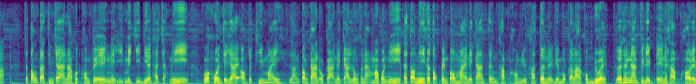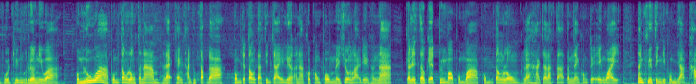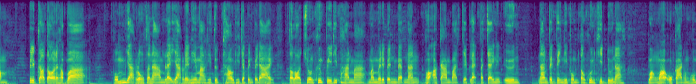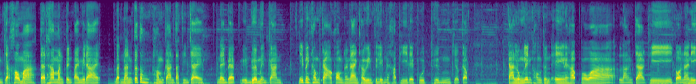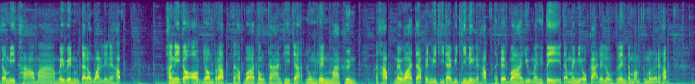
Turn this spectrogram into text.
จะต้องตัดสินใจอนาคตของตัวเองในอีกไม่กี่เดือนถัดจากนี้ ว่าควรจะย้ายออกจากทีมไหม หลังต้องการโอกาสในการลงสนามมากกว่านี้ และตอนนี้ก็ตกเป็นเป้าหมายในการเติมทัพของนิวคาสเซิลในเดือนมกราคมด้วย โดยทางด้านฟิลิปเองนะครับ เขาได้พูดถึงเรื่องนี้ว่า ผมรู้ว่าผมต้องลงสนามและแข่งขันทุกสัปดาห์ ผมจะต้องตัดสินใจเรื่องอนาคตของผมในช่วงหลายเดือนข้างหน้ากาเลตเซาเกตเพิ่งบอกผมว่าผมต้องลง และหากจะรักษาตำแหน่งของตัวเองไว้ นั่นคือสิ่งที่ผมอยากทำฟิลิปกล่าวต่อนะครับว่า ผมอยากลงสนามและอยากเล่นให้มากที่สุดเท่าที่จะเป็นไปได้ ตลอดช่วงครึ่งปีที่ผ่านมา มันไม่ได้เป็นแบบนั้น เพราะอาการบาดเจ็บและปัจจัยอื่น ๆ นั่นเป็นสิ่งที่ผมต้องคุ้นคิดดูนะ หวังว่าโอกาสของผมจะเข้ามา แต่ถ้ามันเป็นไปไม่ได้ แบบนั้นก็ต้องทำการตัดสินใจในแบบอื่นด้วยเหมือนกัน นี่เป็นคำกล่าวของทางด้านคาวินฟิลิปนะครับที่ได้พูดถึงเกี่ยวกับการลงเล่นของตนเองนะครับ เพราะว่าหลังจากที่ก่อนหน้านี้ก็มีข่าวมาไม่เว้นแต่ละวันเลยนะครับ ครั้งนี้ก็ออกยอมรับนะครับว่าต้องการที่จะลงเล่นมากขึ้นนะครับไม่ว่าจะเป็นวิธีใดวิธีหนึ่งนะครับถ้าเกิดว่าอยู่แมนซิตี้แต่ไม่มีโอกาสได้ลงเล่นสม่ำเสมอนะครับ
